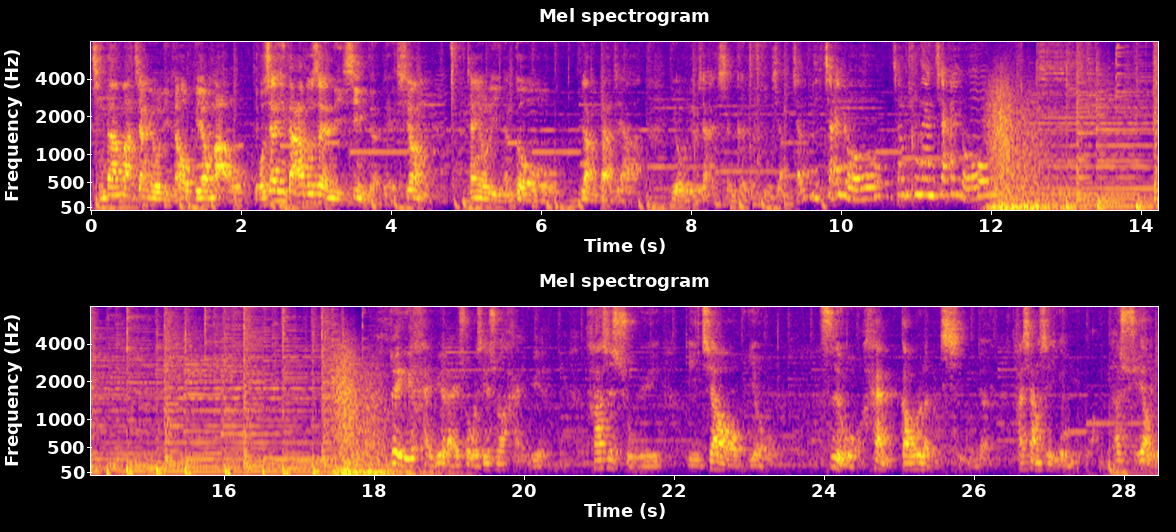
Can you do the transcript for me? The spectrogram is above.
请大家骂江有理，然后不要骂我。我相信大家都是很理性的，对，希望江有理能够让大家又留下很深刻的印象。江有理加油，江春安加油。对于海月来说，我先说海月，她是属于比较有自我和高冷型的，她像是一个女王，她需要有人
